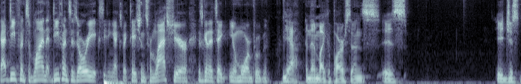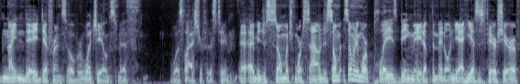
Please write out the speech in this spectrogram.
that defensive line, that defense is already exceeding expectations from last year, is going to take you know more improvement. Yeah, and then Micah Parsons is it just night and day difference over what Jaylon Smith was last year for this team. I mean, just so much more sound, just so so many more plays being made up the middle. And yeah, he has his fair share of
